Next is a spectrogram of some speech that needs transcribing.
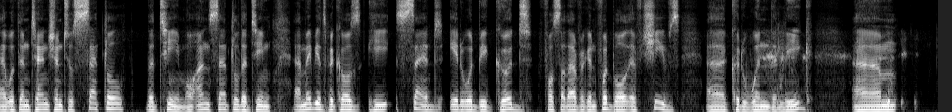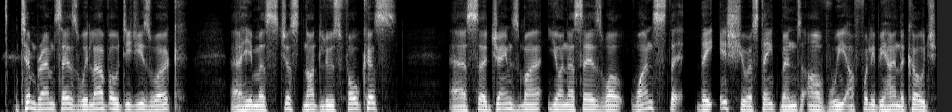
uh, with intention to settle the team or unsettle the team. Uh, maybe it's because he said it would be good for South African football if Chiefs uh, could win the league. Um, Tim Bram says, We love ODG's work. Uh, he must just not lose focus. Uh, Sir James Mayona says, well, once the, they issue a statement of we are fully behind the coach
